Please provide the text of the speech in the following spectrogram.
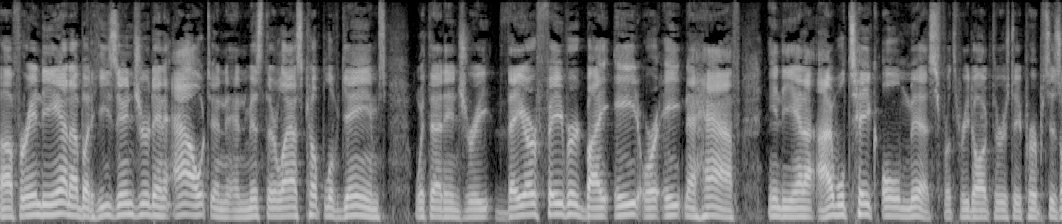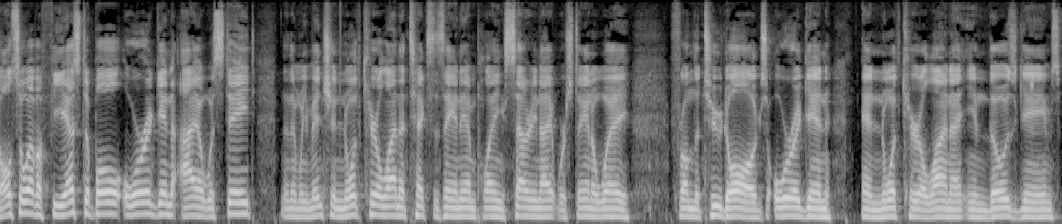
uh, for Indiana, but he's injured and out and, and missed their last couple of games with that injury. They are favored by eight or eight and a half. Indiana, I will take Ole Miss for Three Dog Thursday purposes. Also have a Fiesta Bowl, Oregon, Iowa State, and then we mentioned North Carolina, Texas A&M playing Saturday night. We're staying away from the two dogs, Oregon and North Carolina, in those games.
